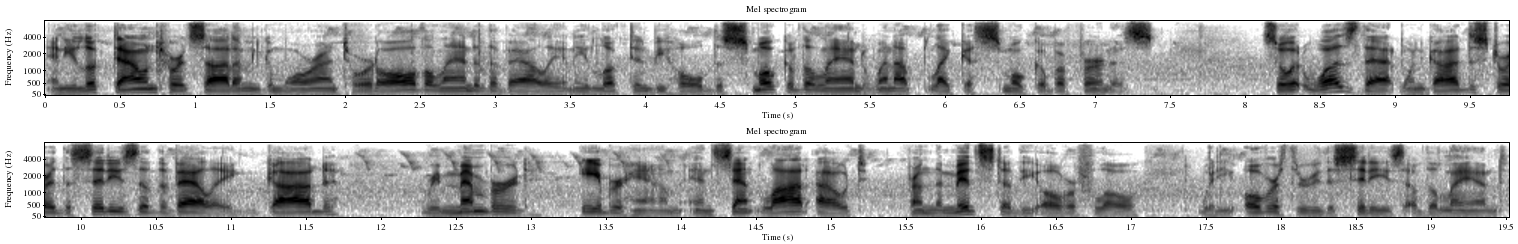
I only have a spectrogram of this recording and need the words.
And he looked down toward Sodom and Gomorrah and toward all the land of the valley. And he looked, and behold, the smoke of the land went up like a smoke of a furnace. So it was that when God destroyed the cities of the valley, God remembered Abraham and sent Lot out from the midst of the overflow when he overthrew the cities of the land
